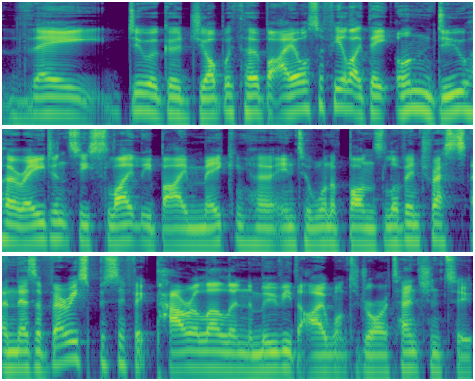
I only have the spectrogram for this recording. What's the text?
they do a good job with her, but I also feel like they undo her agency slightly by making her into one of Bond's love interests. And there's a very specific parallel in the movie that I want to draw attention to,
